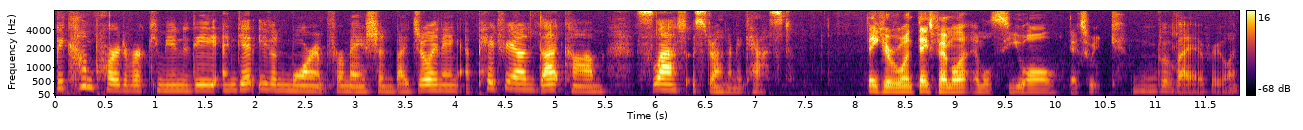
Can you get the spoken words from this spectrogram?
become part of our community and get even more information by joining at patreon.com slash astronomycast. Thank you, everyone. Thanks, Pamela, and we'll see you all next week. Bye-bye, everyone.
